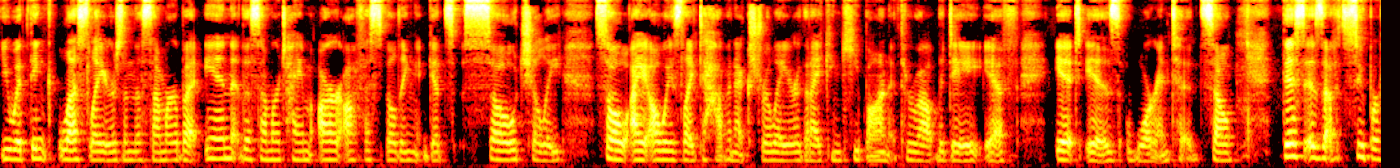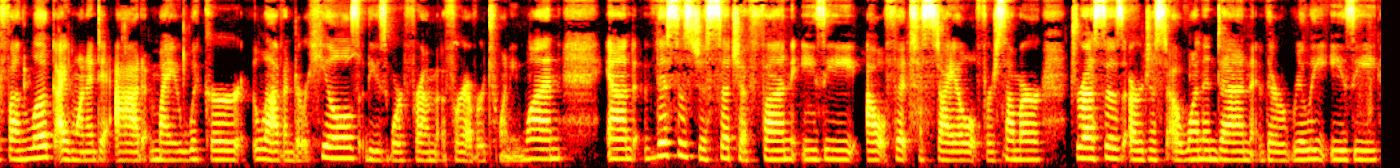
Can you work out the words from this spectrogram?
You would think less layers in the summer, but in the summertime, our office building gets so chilly. So I always like to have an extra layer that I can keep on throughout the day if it is warranted. So this is a super fun look. I wanted to add my wicker lavender heels. These were from Forever 21. And this is just such a fun, easy outfit to style for summer. Dresses are just a one and done. They're really easy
